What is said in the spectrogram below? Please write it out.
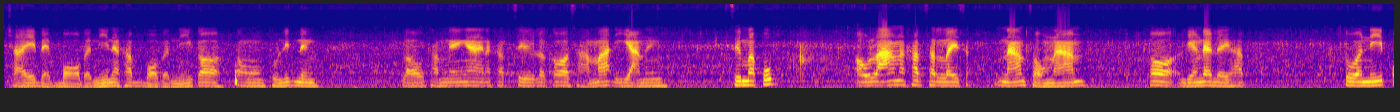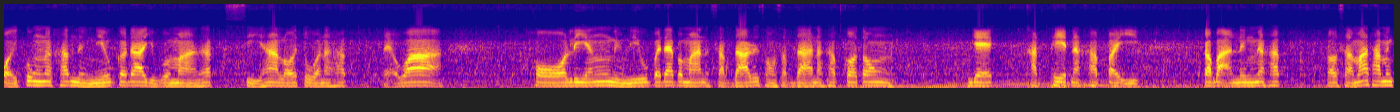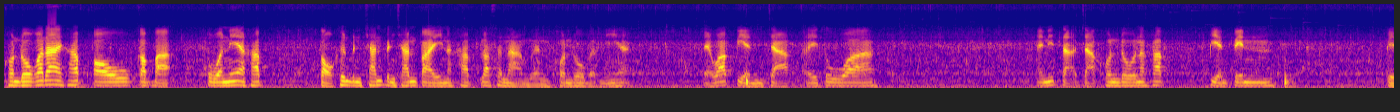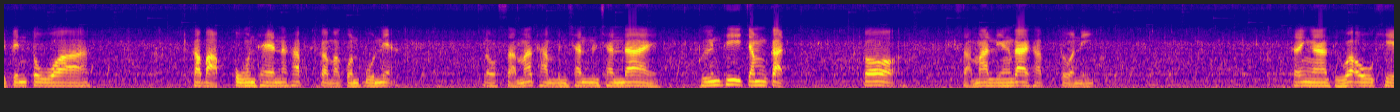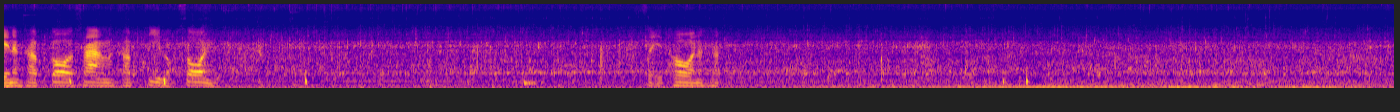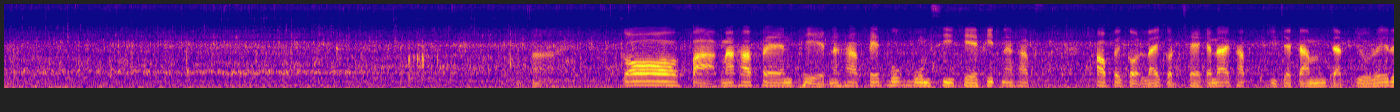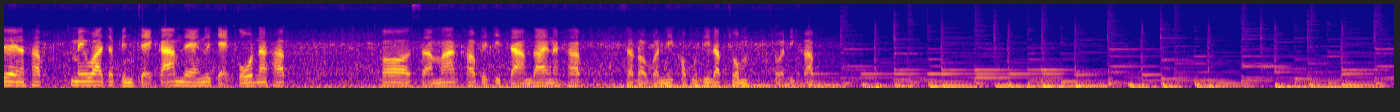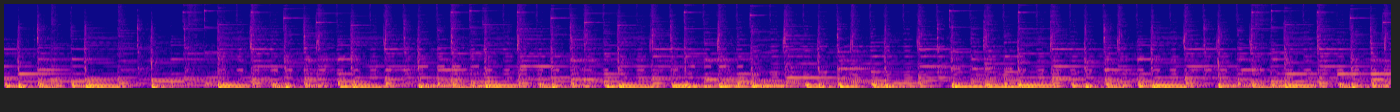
ใช้แบบบ่อแบบนี้นะครับบ่อแบบนี้ก็ต้องลงทุนนิดนึง เราทำง่าย ๆนะครับ ซื้อแล้วก็สามารถอีกอย่างหนึ่งซื้อมาปุ๊บเอาล้างนะครับสไลด์น้ำสองน้ำก็เลี้ยงได้เลยครับ ตัวนี้ปล่อยกุ้งนะครับหนึ่งนิ้วก็ได้อยู่ประมาณสักสี่ห้าร้อยตัวนะครับ แต่ว่าพอเลี้ยงหนึ่งนิ้วไปได้ประมาณสัปดาห์หรือสองสัปดาห์นะครับ ก็ต้อง แยกคัดเพศนะครับ ไปอีกกระบะหนึ่งนะครับ เราสามารถทำเป็นคอนโดก็ได้ครับ เอากระบะตัวนี้ครับ ต่อขึ้นเป็นชั้นเป็นชั้นไปนะครับ ลักษณะเหมือนคอนโดแบบนี้ฮะแต่ว่าเปลี่ยนจากไอตัวไอนิตะจากคอนโดนะครับ เปลี่ยนเป็น เปลี่ยนเป็นตัวกระบะปูนแทนนะครับ กระบะกลปูนเนี่ย เราสามารถทำเป็นชั้นเป็นชั้นได้ พื้นที่จำกัดก็สามารถเลี้ยงได้ครับตัวนี้ ช้งานถือว่าโอเคนะครับ ก็สร้างนะครับที่หลบซ่อนใส่ท่อนะครับ ก็ฝากนะครับแฟนเพจนะครับ Facebook Boom CK Fit นะครับ เข้าไปกดไลค์กดแชร์กันได้ครับ กิจกรรมจัดอยู่เรื่อยๆนะครับ ไม่ว่าจะเป็นแจกกล้ามแดงหรือแจกโค้ดนะครับ ก็สามารถเข้าไปติดตามได้นะครับสำหรับวันนี้ขอบคุณที่รับชม สวัสดีครับ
